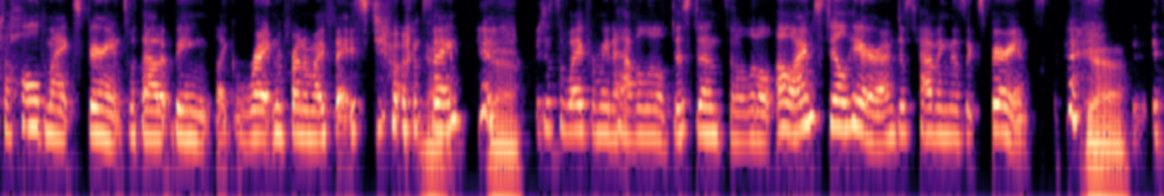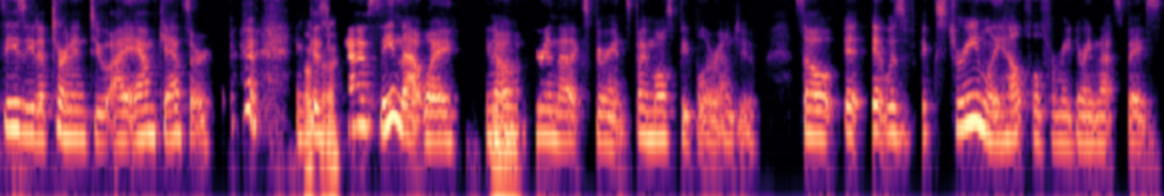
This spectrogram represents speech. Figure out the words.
to hold my experience without it being like right in front of my face. Do you know what I'm yeah, saying? Yeah. it's just a way for me to have a little distance and a little, oh, I'm still here. I'm just having this experience. Yeah. it's easy to turn into I am cancer. Because okay. you've kind of seen that way, you know, yeah. you're in that experience by most people around you. So it it was extremely helpful for me during that space.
